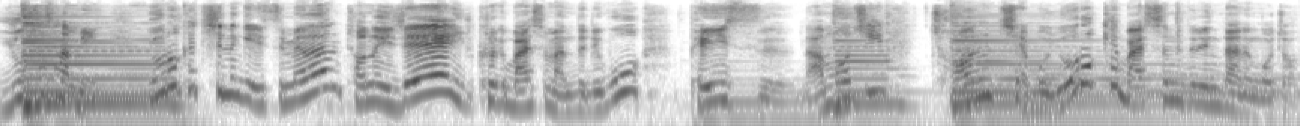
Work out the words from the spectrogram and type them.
6, 4, 3, 2 이렇게 치는 게 있으면 저는 이제 그렇게 말씀 안 드리고 베이스, 나머지 전체 뭐 이렇게 말씀드린다는 거죠.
